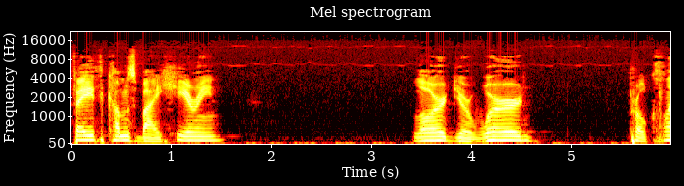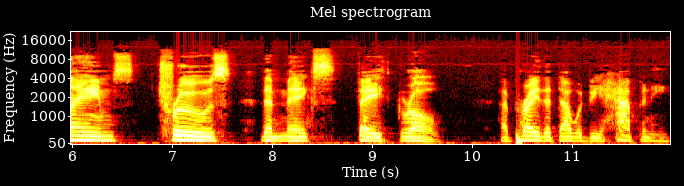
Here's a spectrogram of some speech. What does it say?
Faith comes by hearing. Lord, your word proclaims truths that makes faith grow. I pray that that would be happening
